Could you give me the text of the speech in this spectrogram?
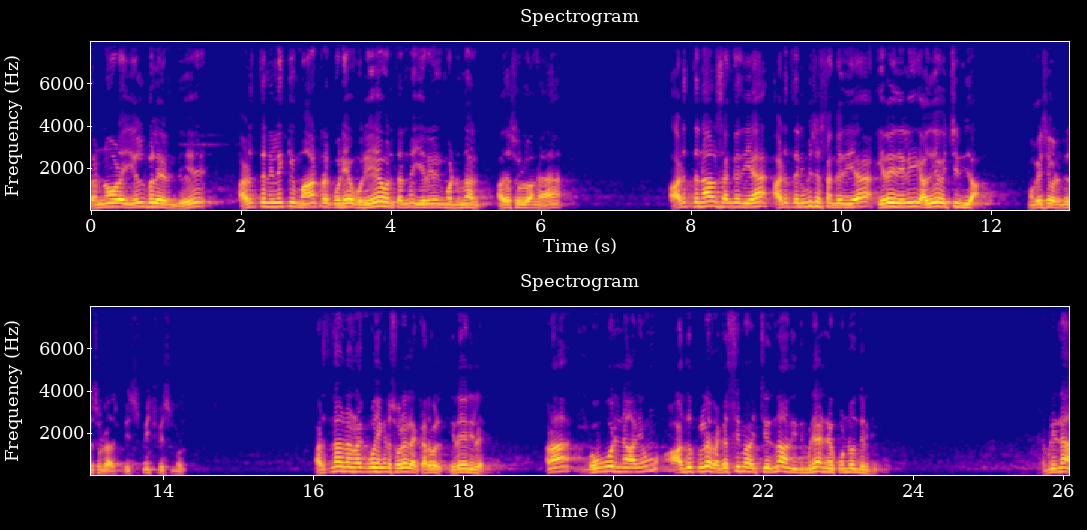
தன்னோட இயல்பில் இருந்து அடுத்த நிலைக்கு மாற்றக்கூடிய ஒரே ஒரு தன்மை இறைகளுக்கு மட்டும்தான் இருக்குது அதை சொல்லுவாங்க அடுத்த நாள் சங்கதியை அடுத்த நிமிஷ சங்கதியை இறைநிலை அதுவே வச்சிருக்குதான். மகேஸ்வரத்தில் சொல்கிறார் ஸ்பீச் ஸ்பீச் பேசும்போது. அடுத்த நாள் நடக்கும் போது என்கிட்ட சொல்லலை கடவுள் இறைநிலை. ஆனால் ஒவ்வொரு நாளையும் அதுக்குள்ளே ரகசியமாக வச்சுருந்தா அது இப்படியாக என்னை கொண்டு வந்திருக்கு. எப்படின்னா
